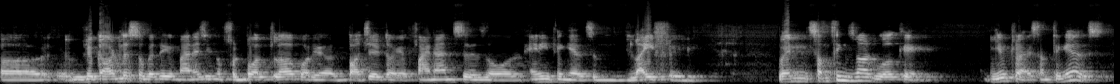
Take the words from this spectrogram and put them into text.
uh, regardless of whether you're managing a football club or your budget or your finances or anything else in life, really. When something's not working, you try something else.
